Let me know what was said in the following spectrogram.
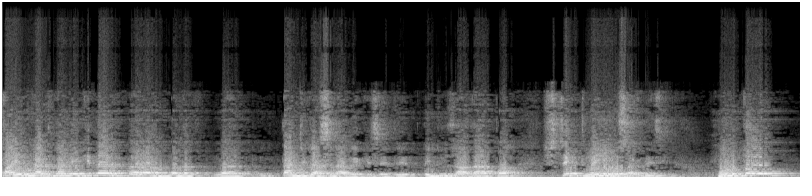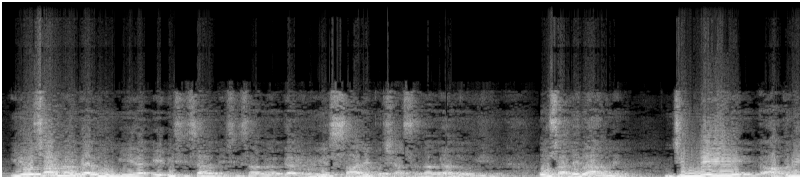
ਫਾਈਨ ਕੱਟ ਲਾਂਗੇ ਕਿੰਨਾ ਅਹ, ਮਤਲਬ ਅਹ, ਤੰਜ ਕੱਸ ਲਾਂਗੇ ਕਿਸੇ ਤੇ ਇਦੋਂ ਜ਼ਿਆਦਾ ਆਪਾਂ ਸਟ੍ਰਿਕਟ ਨਹੀਂ ਹੋ ਸਕਦੇ ਸੀ ਹੁਣ ਤੋਂ ਈਓ ਸਾਹਿਬ ਨਾਲ ਗੱਲ ਹੋ ਗਈ ਹੈ ਏਡੀਸੀ ਸਾਹਿਬ ਡੀਸੀ ਸਾਹਿਬ ਨਾਲ ਗੱਲ ਹੋਈ ਹੈ ਸਾਰੇ ਪ੍ਰਸ਼ਾਸਨ ਨਾਲ ਗੱਲ ਹੋ ਗਈ ਹੈ ਉਹ ਸਾਡੇ ਨਾਲ ਨੇ ਜਿੰਨੇ ਆਪਣੇ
